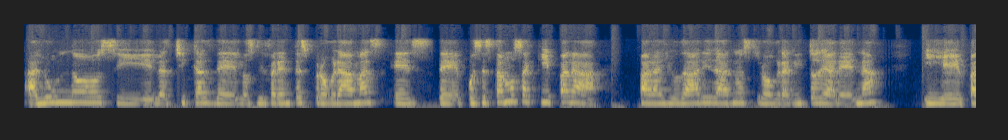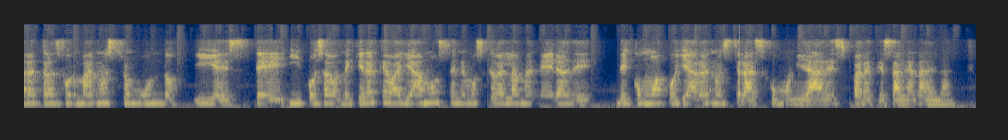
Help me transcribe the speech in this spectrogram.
alumnos y las chicas de los diferentes programas, este, pues estamos aquí para, para ayudar y dar nuestro granito de arena y eh, para transformar nuestro mundo. Y, este, y pues a donde quiera que vayamos tenemos que ver la manera de, de cómo apoyar a nuestras comunidades para que salgan adelante.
